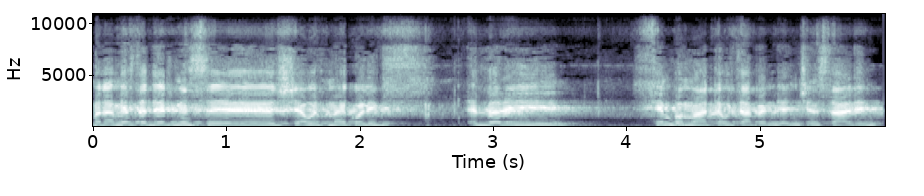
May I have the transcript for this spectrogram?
Madam, yesterday let me share with my colleagues a very simple matter which happened in Chinsali.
